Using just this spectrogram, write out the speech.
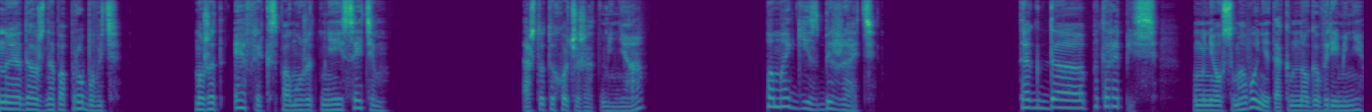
Но я должна попробовать. Может, Эфрикс поможет мне и с этим? А что ты хочешь от меня? Помоги сбежать. «Тогда поторопись. У меня у самого не так много времени».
